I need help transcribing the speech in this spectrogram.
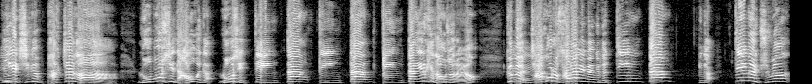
네. 이게 지금 박자가 로봇이 나오고 그러니까 로봇이 띵땅 띵땅 띵땅 이렇게 나오잖아요. 그러면 네. 자고로 사람이 명기부터 띵땅 그러니까 띵을 주면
